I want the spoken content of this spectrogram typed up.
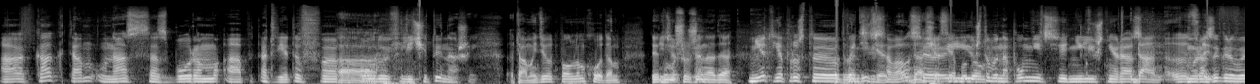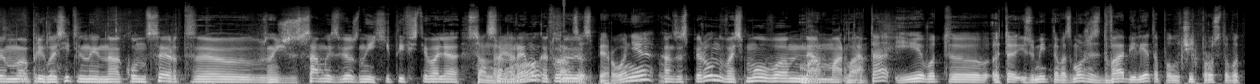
А как там у нас со сбором ответов э, по а, поводу филичиты нашей? Там идет полным ходом. Ты идет, думаешь, уже надо... Нет, я просто подводите. поинтересовался, да, и буду... чтобы напомнить не лишний раз, да, мы э, разыгрываем пригласительные на концерт, э, значит, самые звездные хиты фестиваля Сан-Ремо, который... Ханза Сперони. Ханза Сперон 8 Мар- марта. марта. И вот это изумительная возможность два билета получить просто вот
